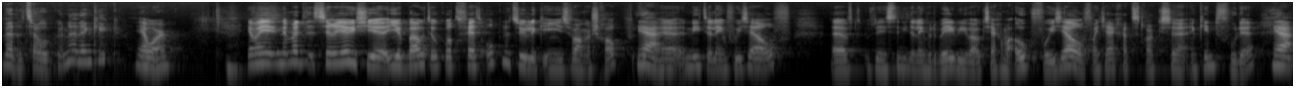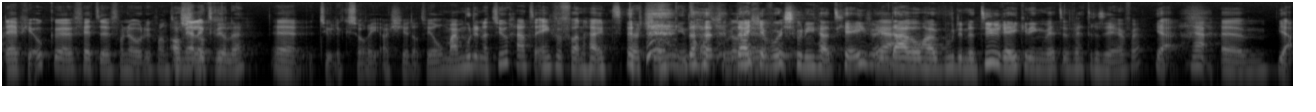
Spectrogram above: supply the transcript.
Ja, dat zou ook kunnen, denk ik. Ja hoor. Ja, maar, je, maar serieus, je, je bouwt ook wat vet op natuurlijk in je zwangerschap. Ja. Eh, niet alleen voor jezelf, eh, of tenminste niet alleen voor de baby wou ik zeggen, maar ook voor jezelf. Want jij gaat straks eh, een kind voeden. ja. Daar heb je ook eh, vetten voor nodig, want die Als ze melk... dat willen. Eh, Natuurlijk, sorry als je dat wil. Maar moeder natuur gaat er even vanuit Dat je een dat, dat je borstvoeding gaat geven. Ja. Daarom houdt moeder natuur rekening met de vetreserve. Ja, Ja. Ehm, ja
